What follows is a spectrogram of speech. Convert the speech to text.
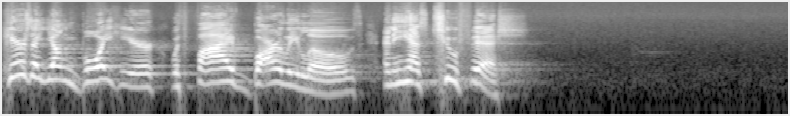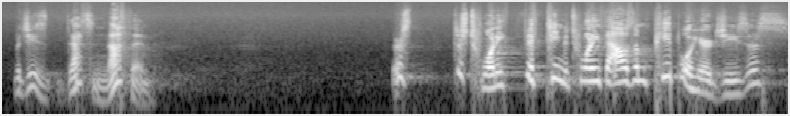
here's a young boy here with five barley loaves, and he has two fish. But Jesus, that's nothing. There's, there's 20, 15 to 20,000 people here, Jesus.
